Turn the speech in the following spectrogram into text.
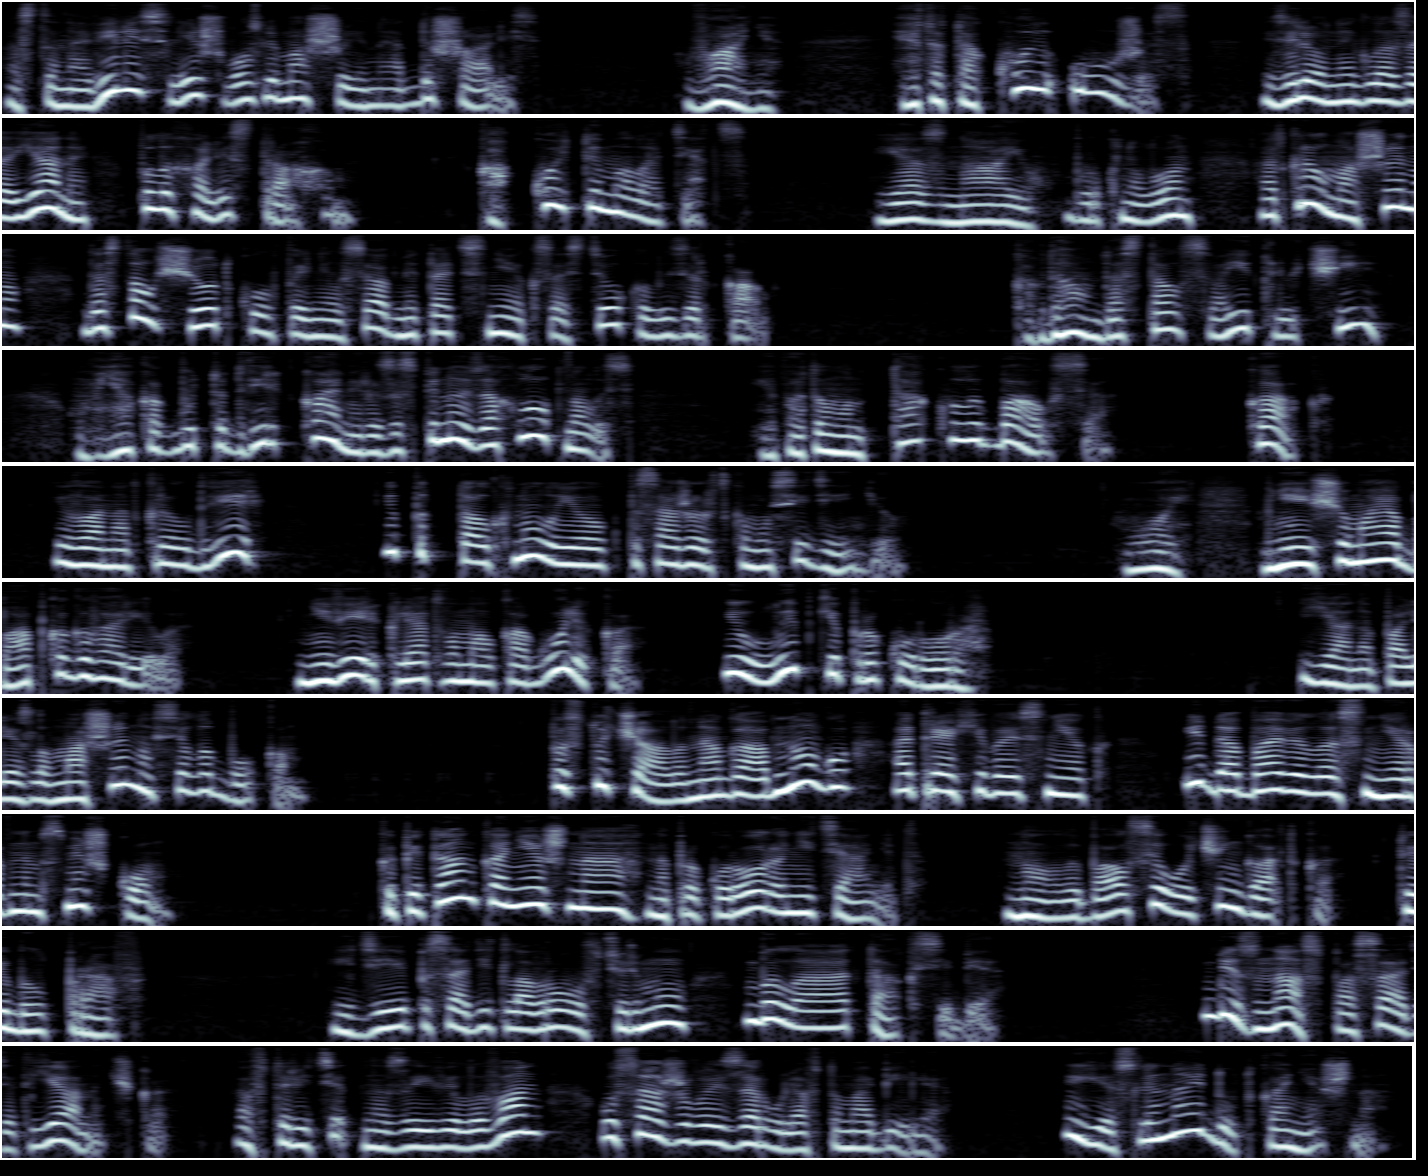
Остановились лишь возле машины, отдышались. Ваня, это такой ужас. Зеленые глаза Яны полыхали страхом. Какой ты молодец. Я знаю, буркнул он, открыл машину, достал щетку, принялся обметать снег со стекол и зеркал. Когда он достал свои ключи, у меня как будто дверь камеры за спиной захлопнулась, и потом он так улыбался. Как? Иван открыл дверь и подтолкнул ее к пассажирскому сиденью. Ой, мне еще моя бабка говорила. Не верь клятвам алкоголика и улыбке прокурора. Яна полезла в машину, села боком. Постучала нога об ногу, отряхивая снег, и добавила с нервным смешком. Капитан, конечно, на прокурора не тянет, но улыбался очень гадко. Ты был прав. Идея посадить Лаврова в тюрьму была так себе. «Без нас посадят, Яночка», — авторитетно заявил Иван, усаживаясь за руль автомобиля. «Если найдут, конечно».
